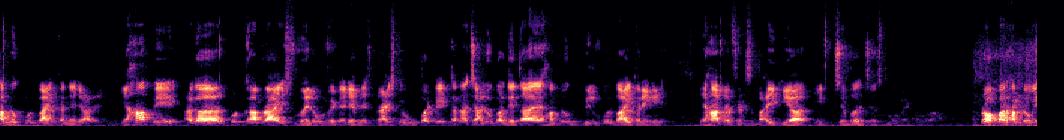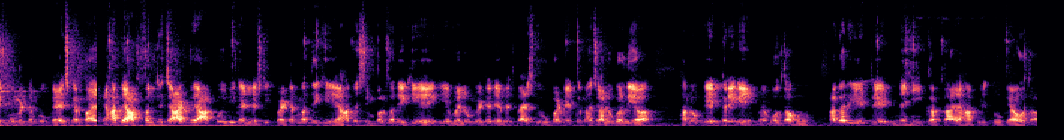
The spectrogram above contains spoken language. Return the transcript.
हम लोग पुट बाइंग करने जा रहे हैं। यहाँ पे अगर पुट का price volume weighted average price के ऊपर ट्रेड करना चालू कर देता है, हम लोग बिल्कुल बाई करेंगे। यहाँ पे फ्रेंड्स बाई किया, एक ज़बरदस्त प्रॉपर हम लोग इस मोमेंटम को कैच कर पाए। यहाँ पे ऑप्शन के चार्ट पे आप कोई भी कैंडलिस्टिक पैटर्न मत देखिए। यहाँ पे सिंपल सा देखिए कि ये वैल्यूम वेटेड एवरेज प्राइस के ऊपर ट्रेड करना चालू कर दिया। हम लोग ट्रेड करेंगे। मैं बोलता हूँ, अगर ये ट्रेड नहीं करता यहाँ पे तो क्या होता?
